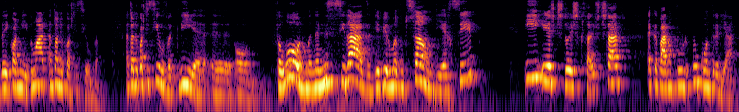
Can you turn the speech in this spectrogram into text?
da Economia e do Mar, António Costa e Silva. António Costa e Silva queria, ou falou numa, na necessidade de haver uma redução de IRC e estes dois secretários de Estado acabaram por o contrariar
